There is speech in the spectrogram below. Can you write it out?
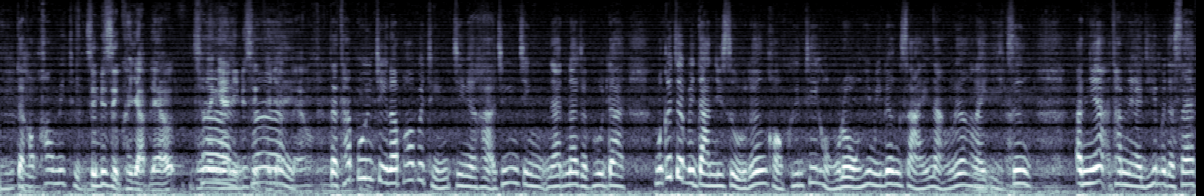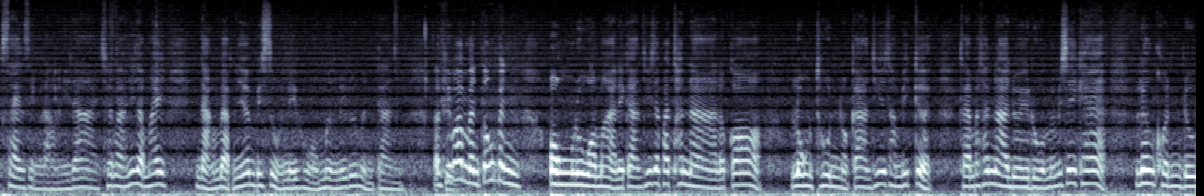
นี้ แต่เขาเข้าไม่ถึงซึ่งพี่สิบขยับแล้วในแง่นี้พี่สิบขยับแล้ว แต่ถ้าพูดจริงๆแล้วพอไปถึงจริงอะค่ะซึ่งจริงๆแนทน่าจะพูดได้ มันก็จะไปดันไปสู่เรื่องของพื้นที่ของโรงที่มีเรื่องสายหนังเรื่องอะไรอีก ซึ่งอันเนี้ยทำยังไงที่มันจะแทรกแซงสิ่งเหล่านี้ได้ใช่ไหมที่ทำให้หนังแบบนี้มันไปสู่ในหัวเมืองได้ด้วยเหมือนกัน เราคิดว่ามันต้องเป็นองค์รวมอะค่ะในการที่จะพัฒนาแล้วก็ลงทุนของการที่จะทำให้เกิดการพัฒนาโดยรวมมันไม่ใช่แค่ เรื่องคนดู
